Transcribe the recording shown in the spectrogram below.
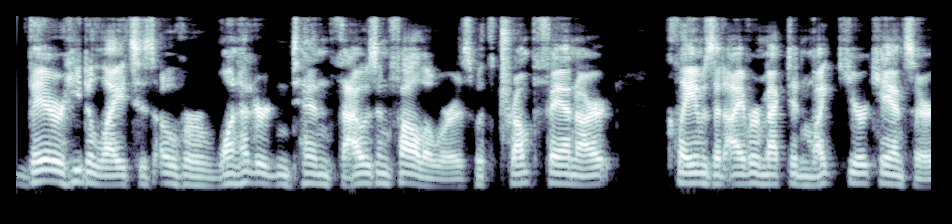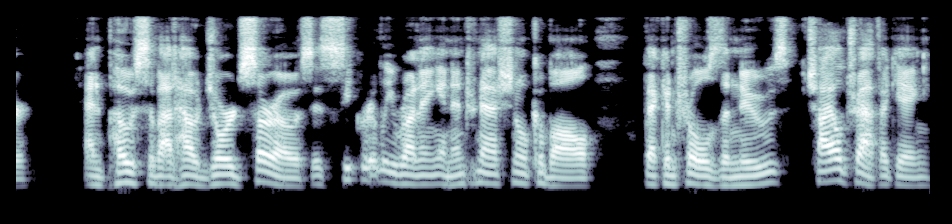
There, he delights his over 110,000 followers with Trump fan art, claims that ivermectin might cure cancer, and posts about how George Soros is secretly running an international cabal that controls the news, child trafficking,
